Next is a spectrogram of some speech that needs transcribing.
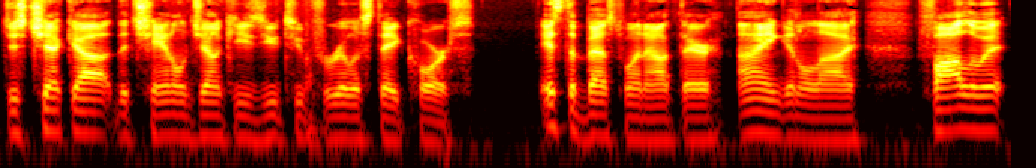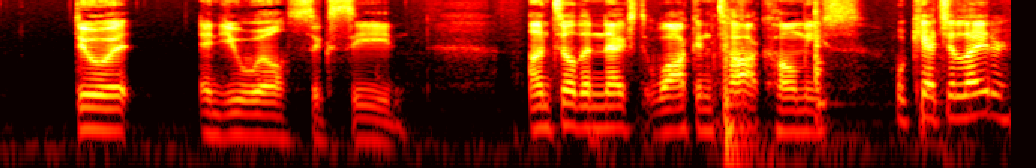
just check out the channel junkies youtube for real estate course it's the best one out there. I ain't going to lie. Follow it, do it, and you will succeed. Until the next walk and talk, homies. We'll catch you later.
